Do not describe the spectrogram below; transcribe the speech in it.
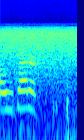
Oh, was better.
